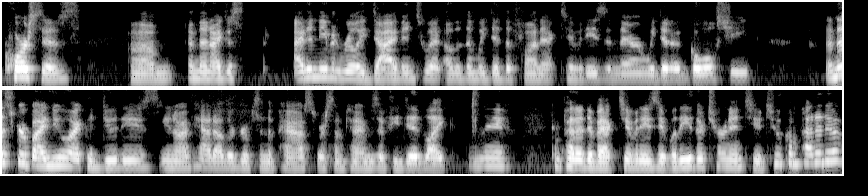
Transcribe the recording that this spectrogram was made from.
courses um, and then I just, I didn't even really dive into it other than we did the fun activities in there and we did a goal sheet. And this group, I knew I could do these. You know, I've had other groups in the past where sometimes if you did like eh, competitive activities, it would either turn into too competitive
